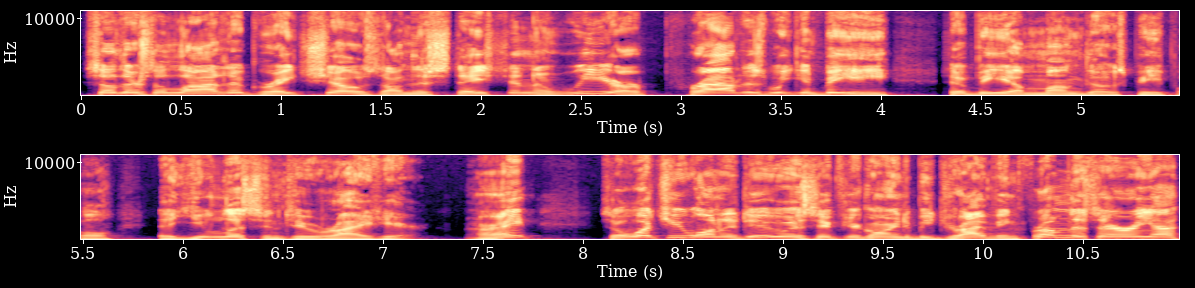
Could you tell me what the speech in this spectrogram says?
So there's a lot of great shows on this station, and we are proud as we can be to be among those people that you listen to right here. All right? So what you want to do is if you're going to be driving from this area,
